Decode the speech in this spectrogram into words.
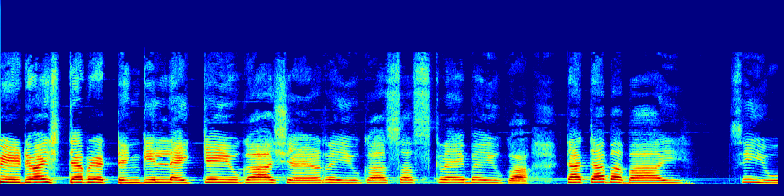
വീഡിയോ ഇഷ്ടപ്പെട്ടെങ്കിൽ ലൈക്ക് ചെയ്യുക ഷെയർ ചെയ്യുക സബ്സ്ക്രൈബ് ചെയ്യുക. ടാറ്റ ബബായ് സി യു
